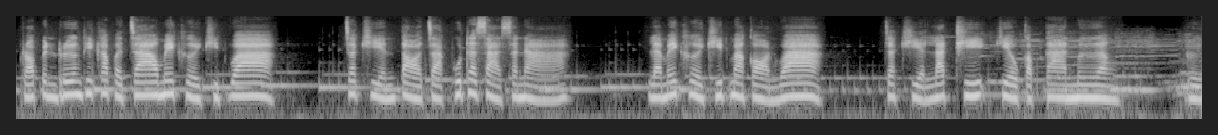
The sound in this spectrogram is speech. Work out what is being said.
เพราะเป็นเรื่องที่ข้าพเจ้าไม่เคยคิดว่า จะเขียนต่อจากพุทธศาสนา และไม่เคยคิดมาก่อนว่า จะเขียนลัทธิเกี่ยวกับการเมือง หรือ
